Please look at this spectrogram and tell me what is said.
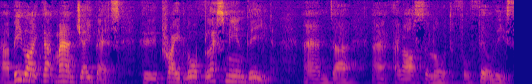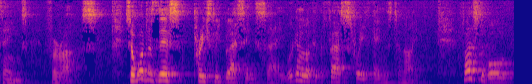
Uh, be like that man Jabez who prayed, Lord, bless me indeed, and, uh, uh and asked the Lord to fulfill these things for us. So, what does this priestly blessing say? We're going to look at the first three things tonight. First of all,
